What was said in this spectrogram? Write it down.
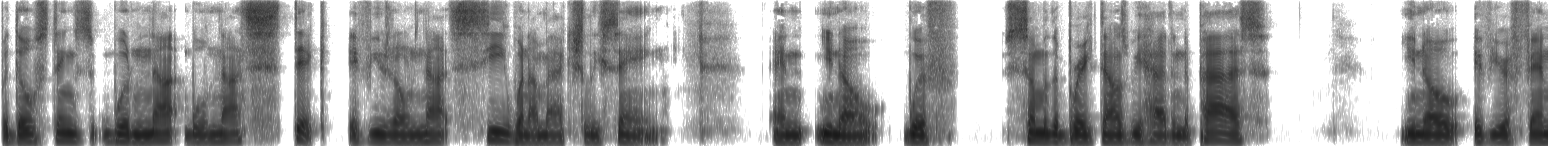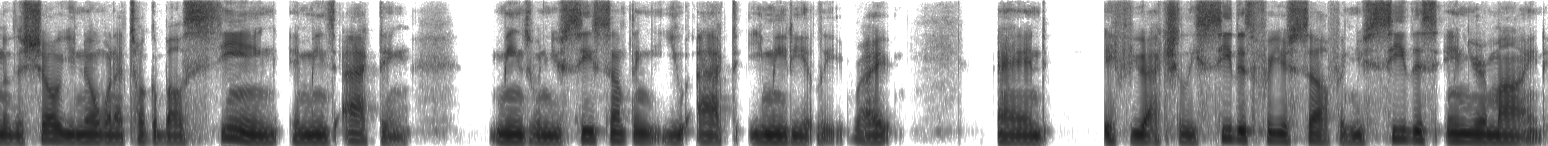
but those things will not will not stick if you do not see what I'm actually saying. And you know, with some of the breakdowns we had in the past, you know, if you're a fan of the show, you know when I talk about seeing, it means acting. It means when you see something, you act immediately, right? And if you actually see this for yourself and you see this in your mind,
